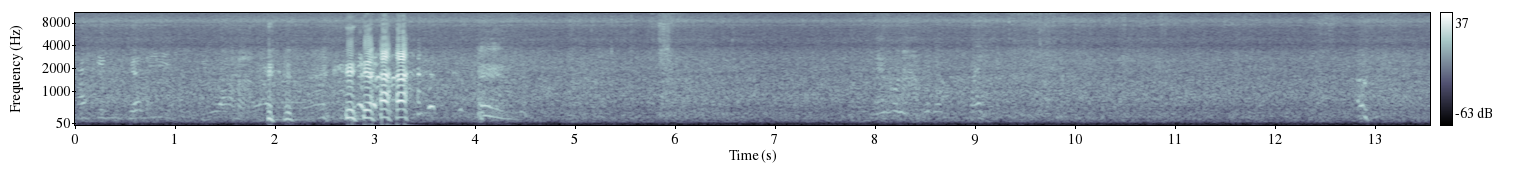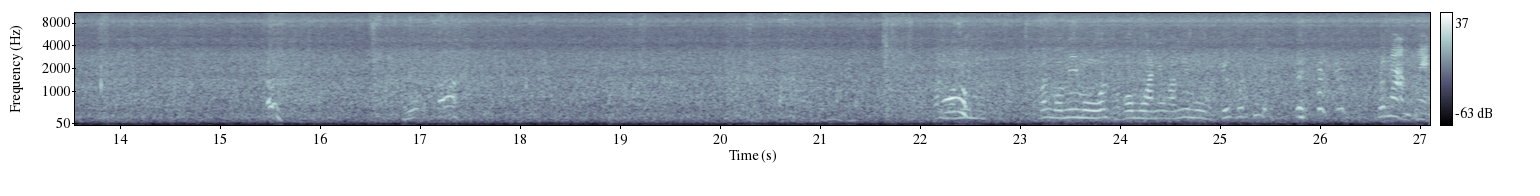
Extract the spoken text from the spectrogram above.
ถ้ากินเชื้อนี่ถือว่าอาหารแม่งก็หนาพุ่งไป มันบ่มีมันบ่มีหมูมัน บ่มวนเนี่ยมันมีหมูคือมันคือคือน้ำแข็ง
